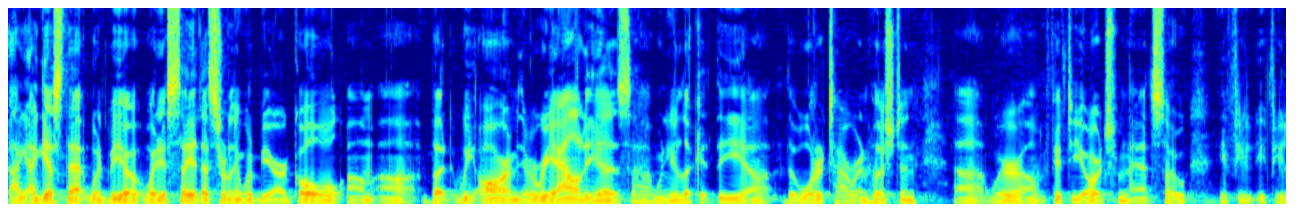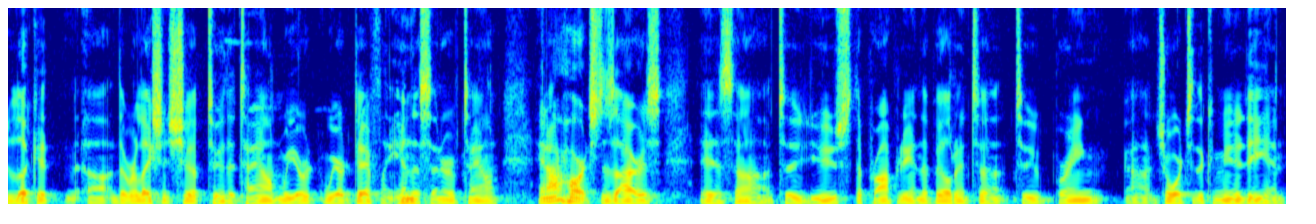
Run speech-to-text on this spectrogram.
I, I guess that would be a way to say it. That certainly would be our goal. Um, uh, but we are. I mean, the reality is, uh, when you look at the uh, the water tower in Hoschton, uh, we're um, 50 yards from that. So if you if you look at uh, the relationship to the town, we are we are definitely in the center of town. And our heart's desire is is uh, to use the property and the building to to bring uh, joy to the community, and,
